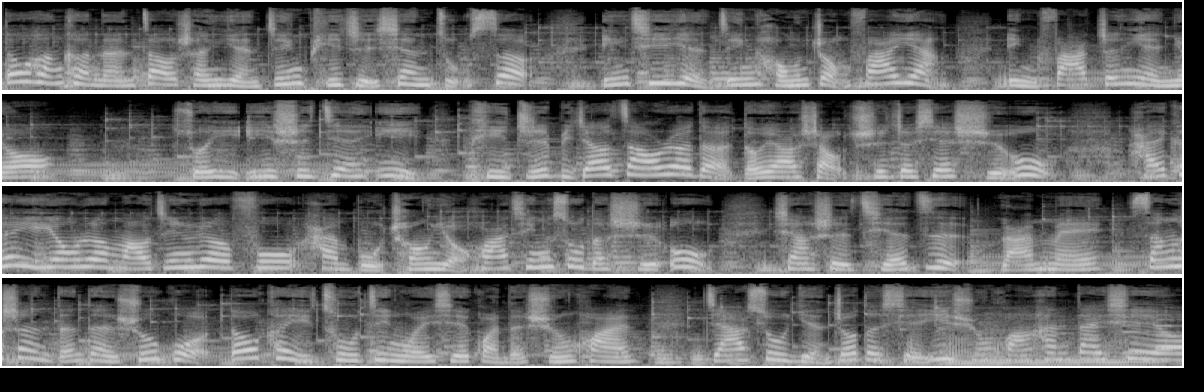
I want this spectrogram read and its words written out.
都很可能造成眼睛皮脂腺阻塞，引起眼睛红肿发痒，引发睁眼哟。所以医师建议，体质比较燥热的都要少吃这些食物，还可以用热毛巾热敷和补充有花青素的食物，像是茄子、蓝莓、桑葚等等蔬果，都可以促进微血管的循环，加速眼周的血液循环和代谢哟。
